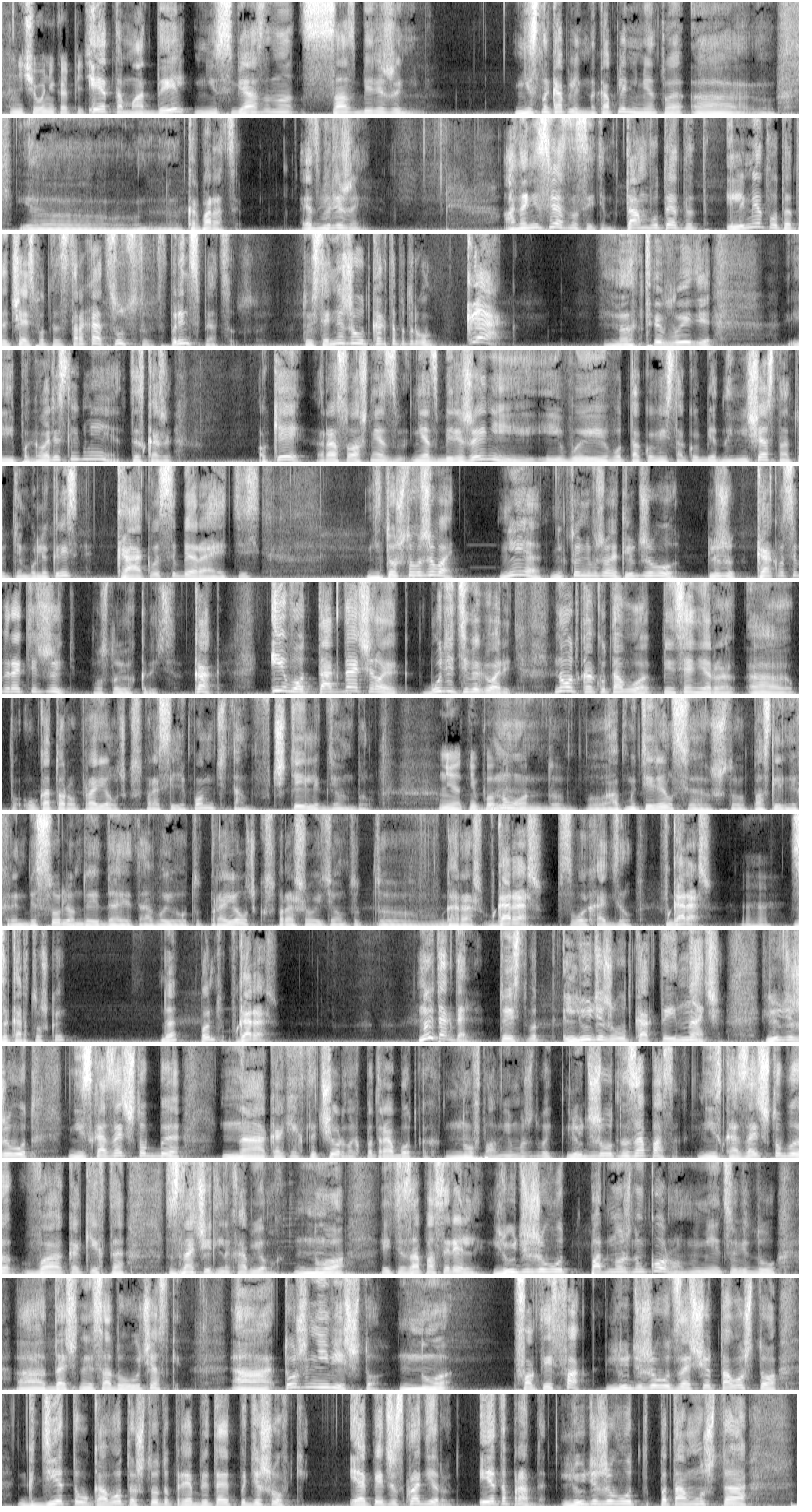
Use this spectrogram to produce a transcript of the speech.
Ничего не копить. Эта модель не связана со сбережениями. Не с накоплением. Накопление имеет э, э, корпорация. Это сбережение. Она не связана с этим. Там вот этот элемент, вот эта часть, вот эта строка отсутствует. В принципе, отсутствует. То есть они живут как-то по-другому. Как? Ну, ты выйди и поговори с людьми. Ты скажи, окей, раз у вас нет, нет сбережений, и вы вот такой весь такой бедный несчастный, а тут тем более кризис, как вы собираетесь не то что выживать? Нет, никто не выживает, люди живут. Люди живут. Как вы собираетесь жить в условиях кризиса? Как? И вот тогда человек будет тебе говорить, ну вот как у того пенсионера, э, у которого про елочку спросили, помните, там в Чите или где он был? Нет, не помню. Ну, он э, обматерился, что последний хрен без соли он доедает, а вы его тут про елочку спрашиваете, он тут э, в гараж, в гараж свой ходил, в гараж ага. за картошкой, да, помните, в гараж. Ну и так далее. То есть вот люди живут как-то иначе. Люди живут не сказать, чтобы на каких-то черных подработках, но вполне может быть. Люди живут на запасах. Не сказать, чтобы в каких-то значительных объемах, но эти запасы реальные. Люди живут под ножным кормом, имеется в виду э, дачные садовые участки. А, тоже не весь что, но факт есть факт. Люди живут за счет того, что где-то у кого-то что-то приобретают по дешевке. И опять же складируют. И это правда. Люди живут потому, что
